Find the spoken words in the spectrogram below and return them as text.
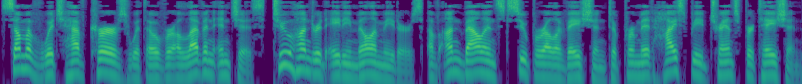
some of which have curves with over 11 inches 280 mm of unbalanced superelevation to permit high-speed transportation.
